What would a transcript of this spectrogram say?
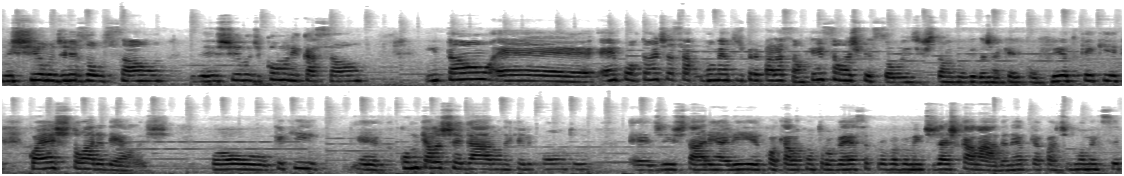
no estilo de resolução, no estilo de comunicação. Então, é, é, importante esse momento de preparação. Quem são as pessoas que estão envolvidas naquele conflito? Que, que, qual é a história delas? qual, que que, é, como que elas chegaram naquele ponto é, de estarem ali com aquela controvérsia provavelmente já escalada, né? Porque a partir do momento que você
